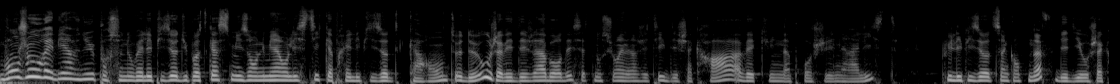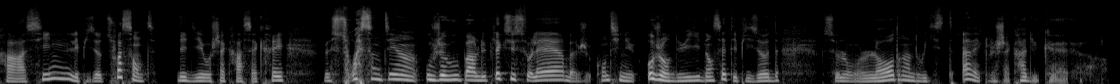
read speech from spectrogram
Bonjour et bienvenue pour ce nouvel épisode du podcast Mise en Lumière Holistique après l'épisode 42 où j'avais déjà abordé cette notion énergétique des chakras avec une approche généraliste, puis l'épisode 59 dédié aux chakras racines, l'épisode 60 dédié aux chakras sacrés, le 61 où je vous parle du plexus solaire, bah, je continue aujourd'hui dans cet épisode selon l'ordre hindouiste avec le chakra du cœur.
